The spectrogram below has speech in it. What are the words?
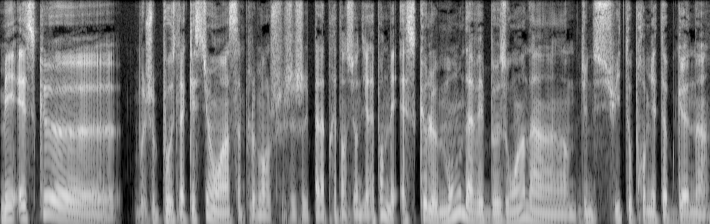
Mais est-ce que. euh, je pose la question, hein, simplement, je n'ai pas la prétention d'y répondre, mais est-ce que le monde avait besoin d'un- d'une suite au premier Top Gun?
